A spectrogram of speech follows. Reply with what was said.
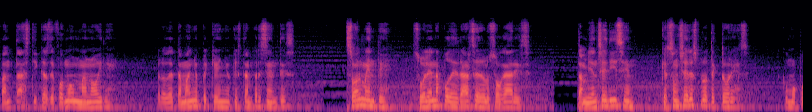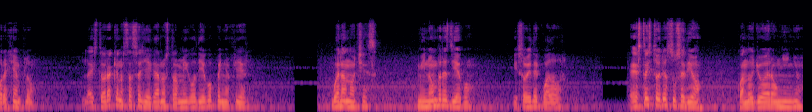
fantásticas de forma humanoide, pero de tamaño pequeño que están presentes. Casualmente suelen apoderarse de los hogares. También se dicen que son seres protectores, como por ejemplo la historia que nos hace llegar nuestro amigo Diego Peñafiel. Buenas noches, mi nombre es Diego y soy de Ecuador. Esta historia sucedió cuando yo era un niño.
